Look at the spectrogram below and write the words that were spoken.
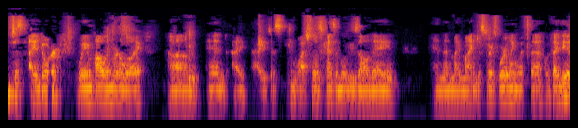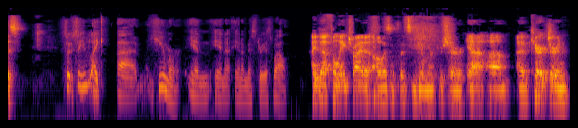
just I adore William Powell and Myrna Loy, um, and I I just can watch those kinds of movies all day, and and then my mind just starts whirling with uh, with ideas. So so you like uh, humor in in a, in a mystery as well. I definitely try to always include some humor for sure. Yeah, um, I have a character in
